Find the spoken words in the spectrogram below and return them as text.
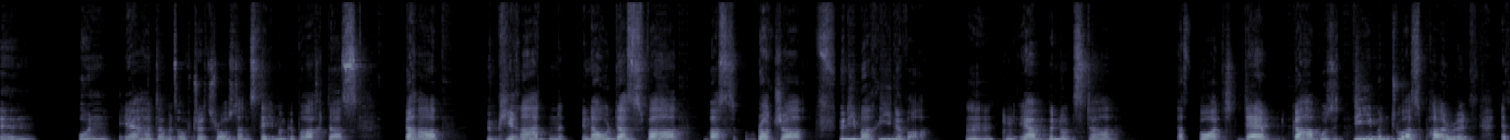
Ähm, und er hat damals auf Dressrosa ein Statement gebracht, dass Gab für Piraten genau das war, was Roger für die Marine war. Mhm. Und er benutzt da das Wort damn. Garb was a demon to us pirates, as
